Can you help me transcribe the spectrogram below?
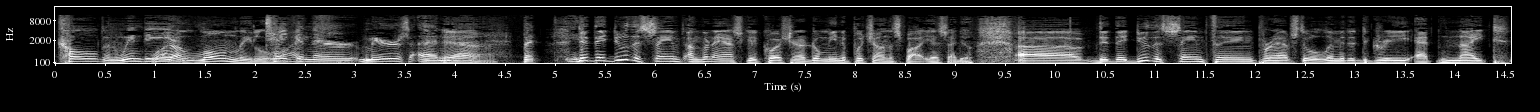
cold and windy. What a lonely life. taking their mirrors and. Yeah. Uh, but Did they do the same? I'm going to ask you a question. I don't mean to put you on the spot. Yes, I do. Uh, did they do the same thing, perhaps to a limited degree, at night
